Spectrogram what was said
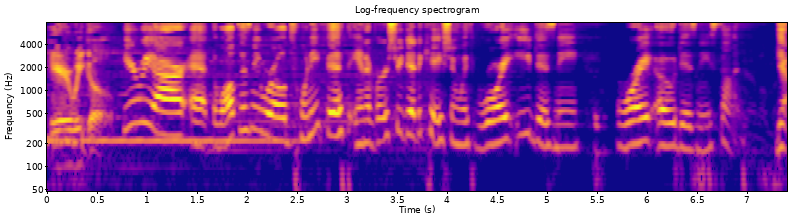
here we go. Here we are at the Walt Disney World 25th anniversary dedication with Roy E. Disney, Roy O. Disney's son. Yeah.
